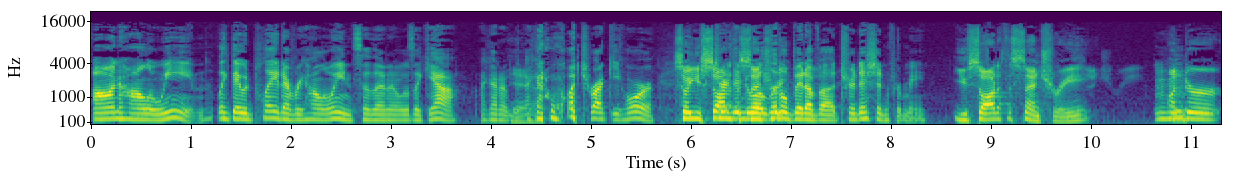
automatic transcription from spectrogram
on Halloween. Like they would play it every Halloween. So then it was like, yeah, I gotta, Yeah. I gotta watch Rocky Horror. So you saw it Turned at the into a little bit of a tradition for me. You saw it at the Century Mhm. under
